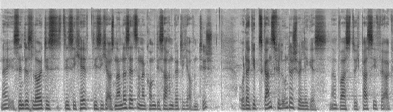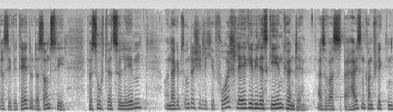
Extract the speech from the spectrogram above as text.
Ne, sind es Leute, die sich, die sich auseinandersetzen und dann kommen die Sachen wirklich auf den Tisch? Oder gibt es ganz viel Unterschwelliges, ne, was durch passive Aggressivität oder sonst wie versucht wird zu leben? Und da gibt es unterschiedliche Vorschläge, wie das gehen könnte. Also was bei heißen Konflikten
